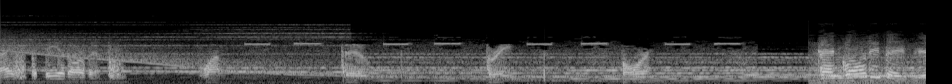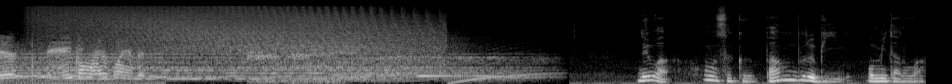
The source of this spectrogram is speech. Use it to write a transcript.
Nice to be in orbit. One, two, three, four. Tranquility Base here. The Eagle has landed. では本作「バンブルビー」を見たのは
